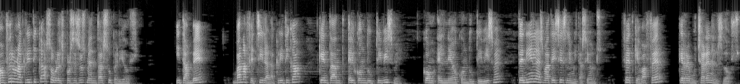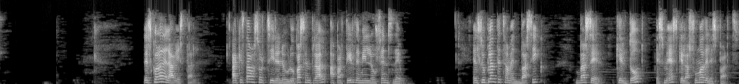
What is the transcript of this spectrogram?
Van fer una crítica sobre els processos mentals superiors i també van afegir a la crítica que tant el conductivisme com el neoconductivisme tenien les mateixes limitacions, fet que va fer que rebutjaren els dos. L'escola de la Gestalt. Aquesta va sorgir en Europa central a partir de 1910. El seu plantejament bàsic va ser que el tot és més que la suma de les parts.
